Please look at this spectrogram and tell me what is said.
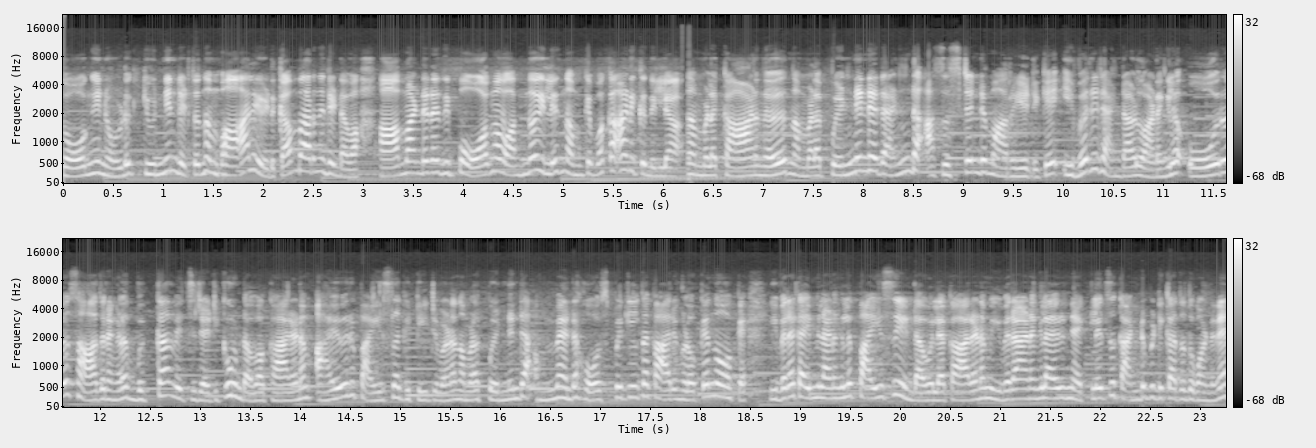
സോങ്ങിനോട് ക്യുന്നിന്റെ അടുത്തുനിന്ന് മാല എടുക്കാൻ പറഞ്ഞിട്ടുണ്ടാവുക. ആ മണ്ടനത് ഇപ്പോൾ ഓർമ്മ വന്നോ ഇല്ലെന്ന് നമുക്കിപ്പോൾ കാണിക്കുന്നില്ല. നമ്മൾ കാണുന്നത് നമ്മളെ പെണ്ണിന്റെ രണ്ട് അസിസ്റ്റന്റ് മാറിയിരിക്കെ ഇവർ രണ്ടാളും ആണെങ്കിൽ ഓരോ സാധനങ്ങൾ വിൽക്കാൻ വെച്ചിട്ടായിരിക്കും ഉണ്ടാവുക. കാരണം ആ ഒരു പൈസ കിട്ടിയിട്ട് വേണം നമ്മളെ പെണ്ണിന്റെ അമ്മേന്റെ ഹോസ്പിറ്റലിലത്തെ കാര്യങ്ങളൊക്കെ നോക്കേ ഇവരെ കൈമിലാണെങ്കിൽ പൈസ ഉണ്ടാവില്ല കാരണം ഇവരാണെങ്കിൽ ആ ഒരു നെക്ലേസ് കണ്ടുപിടിക്കാത്തത് കൊണ്ട് തന്നെ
